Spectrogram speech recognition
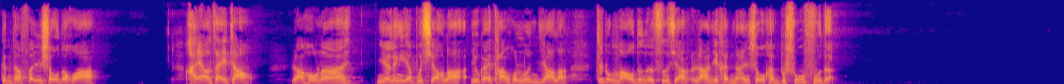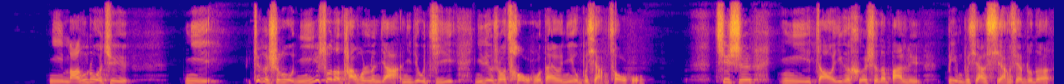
跟他分手的话，还要再找，然后呢？年龄也不小了，又该谈婚论嫁了，这种矛盾的思想让你很难受、很不舒服的。你忙着去，你这个时候你一说到谈婚论嫁，你就急，你就说凑合，但是你又不想凑合。其实你找一个合适的伴侣，并不像想象中的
